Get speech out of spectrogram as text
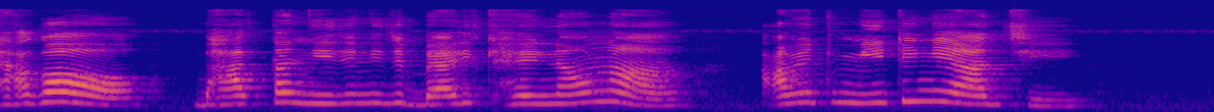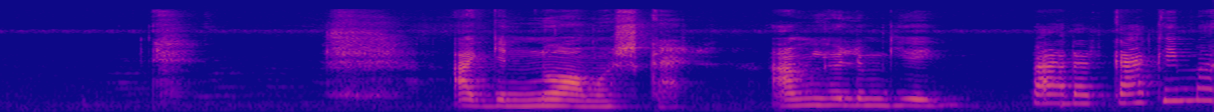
হ্যাঁ গো, ভাতটা নিজে নিজে ব্যারি খেয়ে নাও না। আমি একটু মিটিংয়ে আছি। আগে নমস্কার। আমি হলাম গিয়ে পাড়ার কাকিমা।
